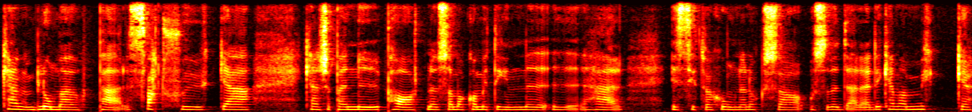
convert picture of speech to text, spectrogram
kan blomma upp här. Svartsjuka, kanske på en ny partner som har kommit in i, i här i situationen också och så vidare. Det kan vara mycket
